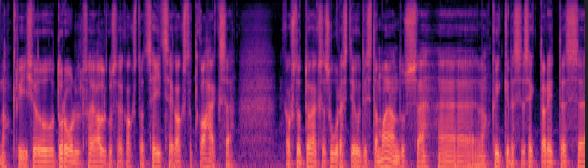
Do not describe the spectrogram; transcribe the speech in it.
noh, kriis ju turul sai alguse kaks tuhat seitse, kaks tuhat kaheksa, kaks tuhat üheksa suuresti jõudis ta majandusse, noh, kõikidesse sektoritesse,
